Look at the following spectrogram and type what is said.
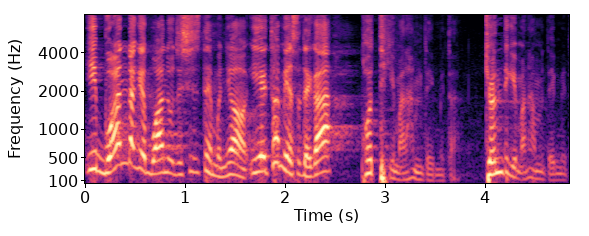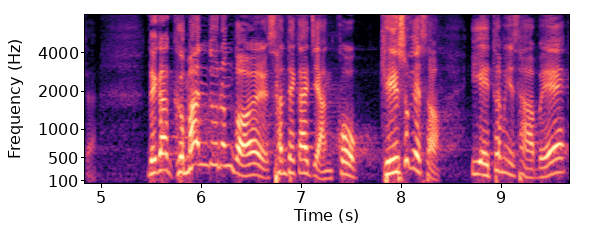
이 무한단계 무한노조 시스템은요, 이 애터미에서 내가 버티기만 하면 됩니다. 견디기만 하면 됩니다. 내가 그만두는 걸 선택하지 않고 계속해서 이 애터미 사업에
